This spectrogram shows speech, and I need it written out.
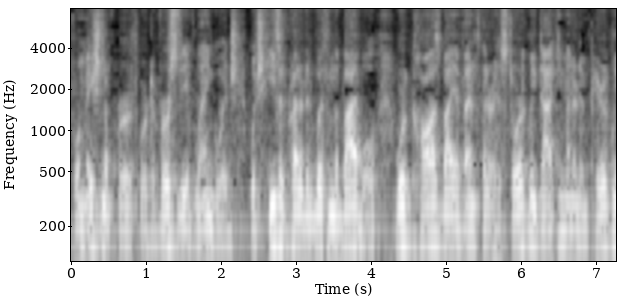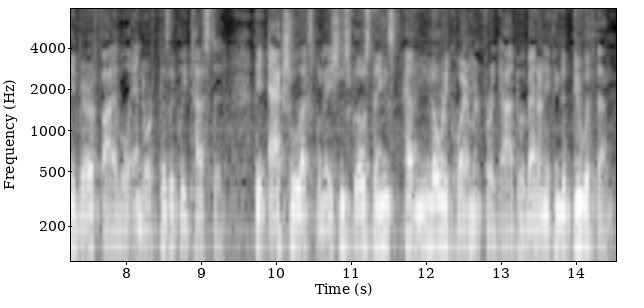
formation of earth, or diversity of language, which he's accredited with in the Bible, were caused by events that are historically documented, empirically verifiable, and or physically tested. The actual explanations for those things have no requirement for a God to have had anything to do with them.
